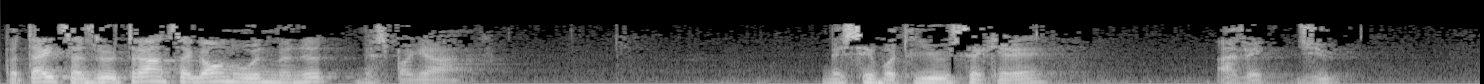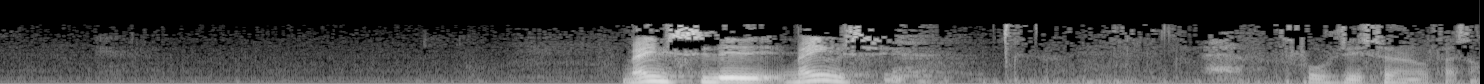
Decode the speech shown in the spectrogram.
Peut-être que ça dure 30 secondes ou une minute, mais c'est pas grave. Mais c'est votre lieu secret avec Dieu. Même si les. Même si. faut que je dise ça d'une autre façon.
